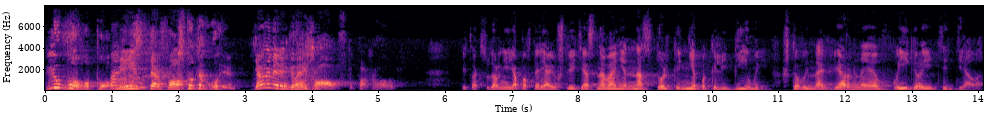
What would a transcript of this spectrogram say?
любого пола. Мистер Фок, Что такое? я намерен говорить. Пожалуйста, пожалуйста. Итак, сударыня, я повторяю, что эти основания настолько непоколебимы, что вы, наверное, выиграете дело.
